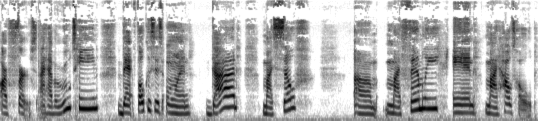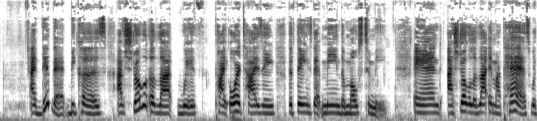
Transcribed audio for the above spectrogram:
are first. I have a routine that focuses on God, myself, um, my family and my household. I did that because I've struggled a lot with prioritizing the things that mean the most to me. And I struggled a lot in my past with,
